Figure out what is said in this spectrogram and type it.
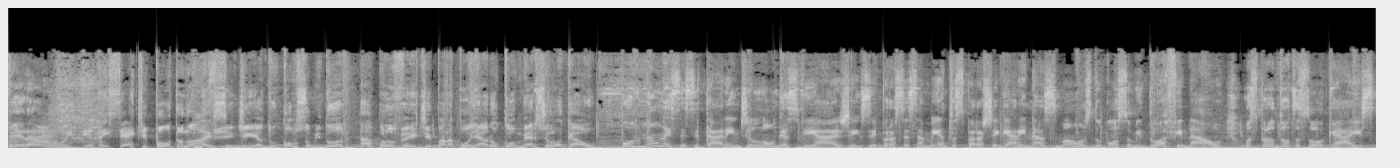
Verão 87.9. Nesse dia do consumidor, aproveite para apoiar o comércio local. Por não necessitarem de longas viagens e processamentos para chegarem nas mãos do consumidor final, os produtos locais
